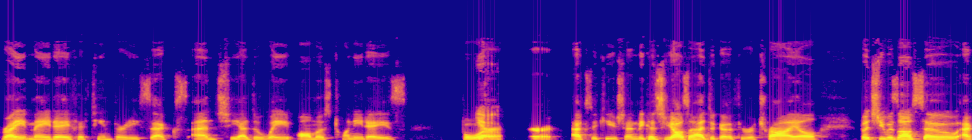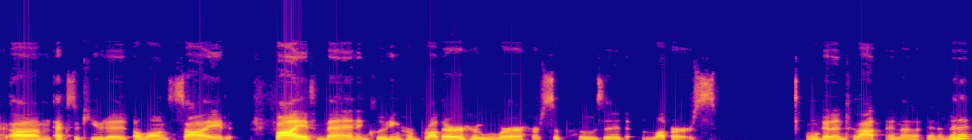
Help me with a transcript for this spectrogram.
right? May Day, 1536. And she had to wait almost 20 days for yeah. her execution because she also had to go through a trial. But she was also um, executed alongside five men, including her brother, who were her supposed lovers. We'll get into that in a, in a minute.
